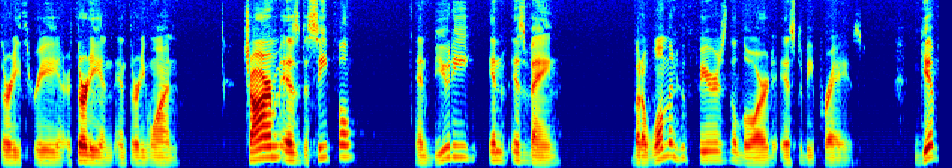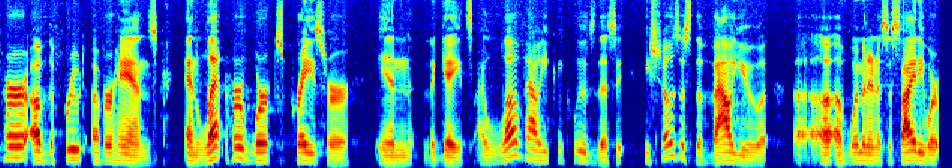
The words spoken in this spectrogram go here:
33 or 30 and, and 31. Charm is deceitful and beauty in, is vain, but a woman who fears the Lord is to be praised. Give her of the fruit of her hands, and let her works praise her in the gates. I love how he concludes this. he shows us the value uh, of women in a society where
